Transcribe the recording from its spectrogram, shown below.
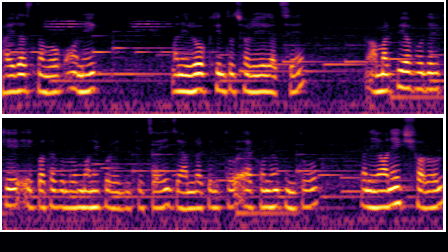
ভাইরাস নামক অনেক মানে রোগ কিন্তু ছড়িয়ে গেছে। তো আমার প্রিয়পদেরকে এই কথাগুলো মনে করে দিতে চাই যে আমরা কিন্তু এখনও কিন্তু মানে অনেক সরল,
